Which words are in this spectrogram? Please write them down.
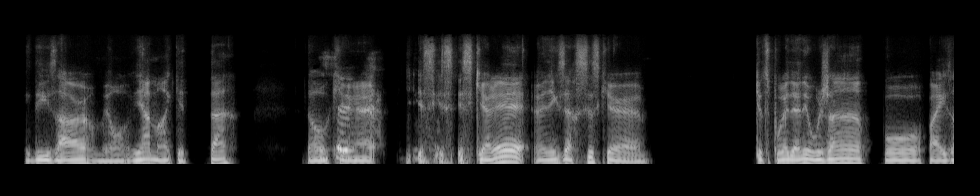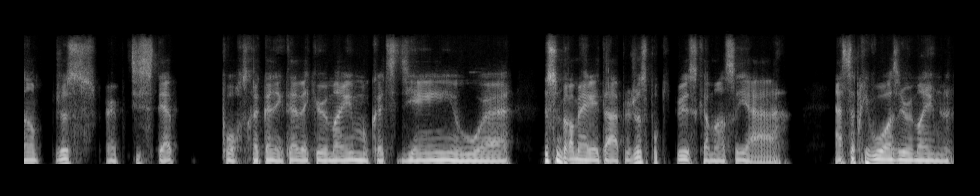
et des heures, mais on vient à manquer de temps. Donc, euh, est-ce qu'il y aurait un exercice que, que tu pourrais donner aux gens pour, par exemple, juste un petit step pour se reconnecter avec eux-mêmes au quotidien ou euh, juste une première étape, juste pour qu'ils puissent commencer à, à s'apprivoiser eux-mêmes?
